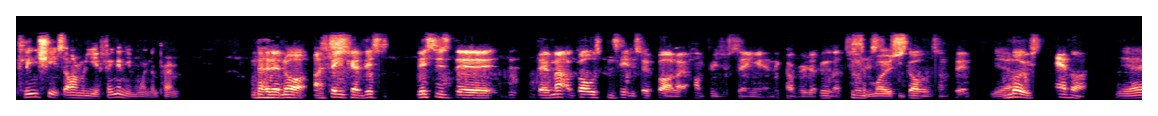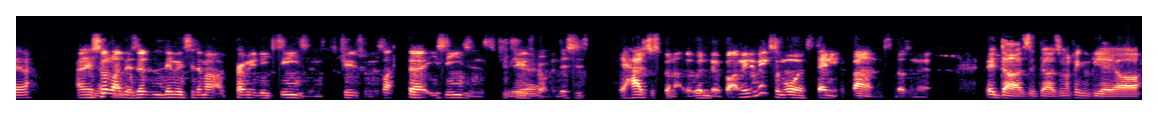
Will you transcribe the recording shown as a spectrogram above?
Clean sheets aren't really a thing anymore in the Prem. No, they're not. I think uh, this this is the, the the amount of goals conceded so far. Like Humphreys was saying it in the coverage. I think like 260 most. goals or something. Yeah, Most ever. yeah. And it's not like there's a limited amount of Premier League seasons to choose from. There's like 30 seasons to choose Yeah. from, and this is it has just gone out the window. But I mean, it makes it more entertaining for fans, doesn't it? It does, it does, and I think VAR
